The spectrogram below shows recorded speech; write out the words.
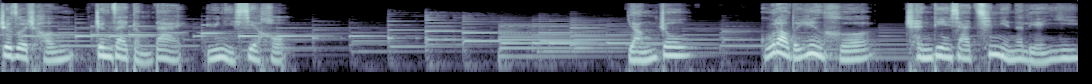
这座城正在等待与你邂逅。扬州，古老的运河沉淀下千年的涟漪，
